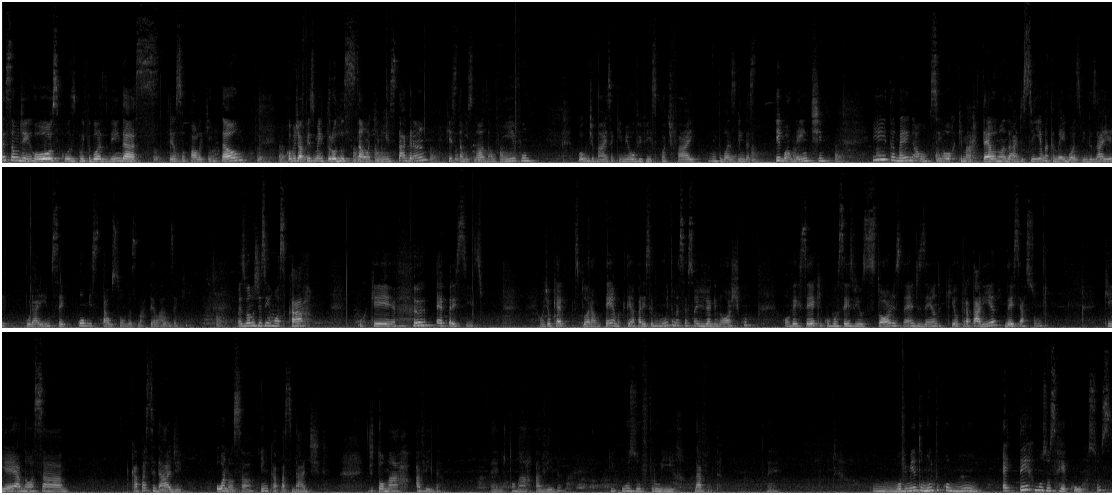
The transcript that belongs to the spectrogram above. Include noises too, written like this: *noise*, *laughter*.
Sessão de enroscos, muito boas-vindas. Eu sou Paula Quintão. Como já fiz uma introdução aqui no Instagram, aqui estamos nós ao vivo. Bom demais aqui me ouve via Spotify. Muito boas-vindas igualmente. E também ao senhor que martela no andar de cima, também boas-vindas a ele. Por aí, não sei como está o som das marteladas aqui. Mas vamos desenroscar, porque *laughs* é preciso. Hoje eu quero explorar um tema que tem aparecido muito nas sessões de diagnóstico. Conversei aqui com vocês via os stories, né, dizendo que eu trataria desse assunto, que é a nossa capacidade ou a nossa incapacidade de tomar a vida, né? de tomar a vida e usufruir da vida. Né? Um movimento muito comum é termos os recursos,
